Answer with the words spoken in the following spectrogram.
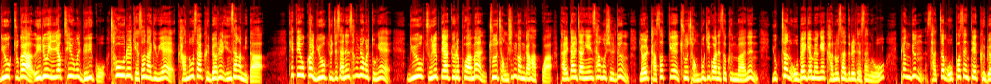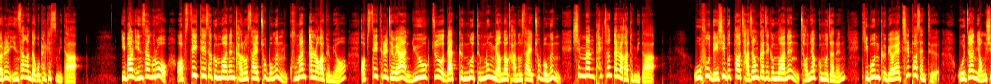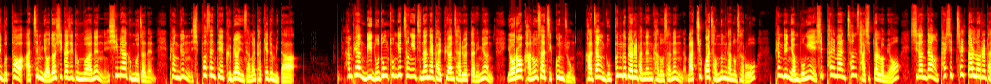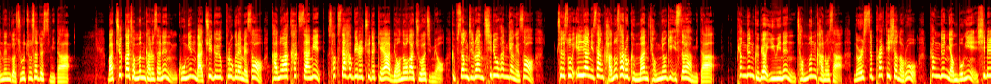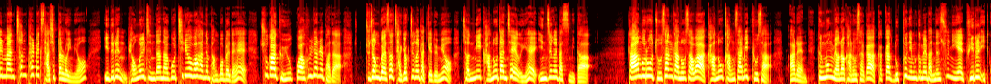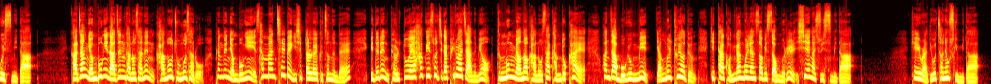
뉴욕주가 의료 인력 채용을 느리고 처우를 개선하기 위해 간호사 급여를 인상합니다. 캐티 오컬 뉴욕 주지사는 성명을 통해 뉴욕 주립대학교를 포함한 주 정신건강학과, 발달장애인 사무실 등 15개 주 정부기관에서 근무하는 6,500여 명의 간호사들을 대상으로 평균 4.5%의 급여를 인상한다고 밝혔습니다. 이번 인상으로 업스테이트에서 근무하는 간호사의 초봉은 9만 달러가 되며 Upstate를 제외한 뉴욕주 낮 근무 등록 면허 간호사의 초봉은 10만 8천 달러가 됩니다. 오후 4시부터 자정까지 근무하는 저녁 근무자는 기본 급여의 7%, 오전 0시부터 아침 8시까지 근무하는 심야 근무자는 평균 10%의 급여 인상을 받게 됩니다. 한편 미 노동통계청이 지난해 발표한 자료에 따르면 여러 간호사 직군 중 가장 높은 급여를 받는 간호사는 마취과 전문 간호사로 평균 연봉이 18만 1,040달러며 시간당 87달러를 받는 것으로 조사됐습니다. 마취과 전문 간호사는 공인 마취 교육 프로그램에서 간호학 학사 및 석사 학위를 취득해야 면허가 주어지며 급성질환 치료 환경에서 최소 1년 이상 간호사로 근무한 경력이 있어야 합니다. 평균 급여 2위는 전문 간호사, nurse practitioner로 평균 연봉이 11만 1,840달러이며 이들은 병을 진단하고 치료화하는 방법에 대해 추가 교육과 훈련을 받아 주정부에서 자격증을 받게 되며 전미 간호단체에 의해 인증을 받습니다. 다음으로 조산 간호사와 간호 강사 및 교사, RN, 등록 면허 간호사가 각각 높은 임금을 받는 순위에 뒤를 잇고 있습니다. 가장 연봉이 낮은 간호사는 간호조무사로 평균 연봉이 3만 720달러에 그쳤는데 이들은 별도의 학위 소지가 필요하지 않으며 등록 면허 간호사 감독 하에 환자 목욕 및 약물 투여 등 기타 건강 관련 서비스 업무를 시행할 수 있습니다. K라디오 전영숙입니다.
